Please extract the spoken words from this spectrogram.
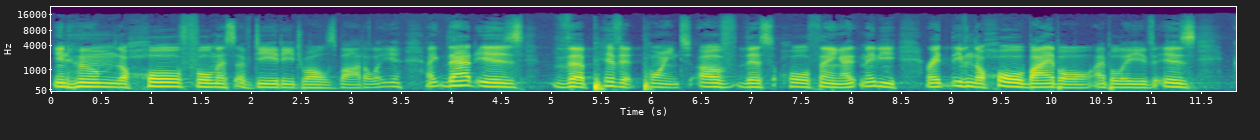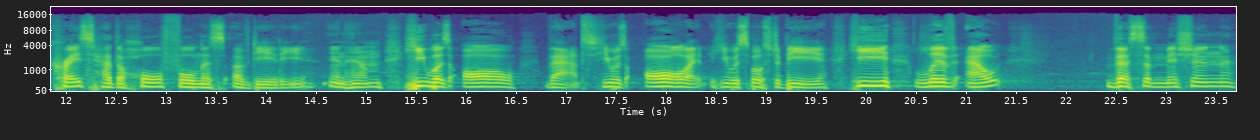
in whom the whole fullness of deity dwells bodily. Like, that is the pivot point of this whole thing. I, maybe, right, even the whole Bible, I believe, is Christ had the whole fullness of deity in him. He was all that. He was all that he was supposed to be. He lived out the submission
